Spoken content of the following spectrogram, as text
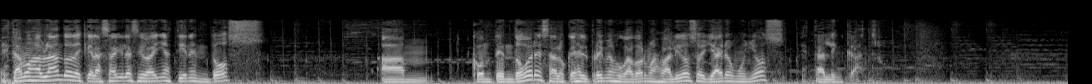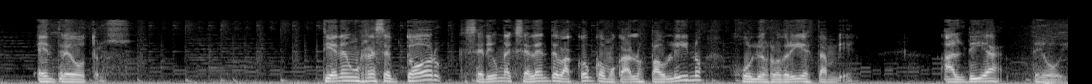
Estamos hablando de que las Águilas Ibaeñas tienen dos contendores a lo que es el premio jugador más valioso, Jairo Muñoz, Starling Castro. Entre otros. Tienen un receptor que sería un excelente backup como Carlos Paulino, Julio Rodríguez también. Al día de hoy.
